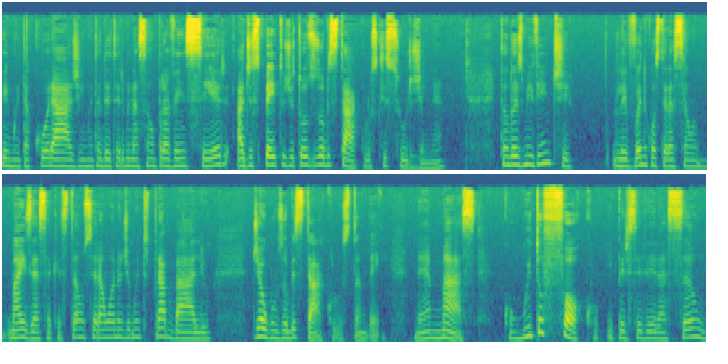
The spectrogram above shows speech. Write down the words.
tem muita coragem, muita determinação para vencer a despeito de todos os obstáculos que surgem, né? Então, 2020, levando em consideração mais essa questão, será um ano de muito trabalho, de alguns obstáculos também, né? Mas com muito foco e perseveração,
